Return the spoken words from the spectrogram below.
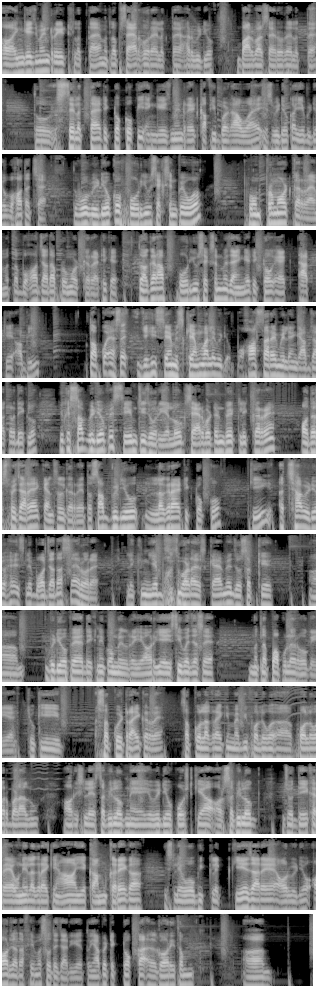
एंगेजमेंट रेट लगता है मतलब शेयर हो रहा है लगता है हर वीडियो बार बार शेयर हो रहा है लगता है तो इससे लगता है टिकटॉक को कि एंगेजमेंट रेट काफ़ी बढ़ा हुआ है, इस वीडियो का, ये वीडियो बहुत अच्छा है। तो वो वीडियो को फोर यू सेक्शन पे वो प्रमोट कर रहा है मतलब बहुत ज़्यादा प्रमोट कर रहा है, ठीक है? तो अगर आप फोर यू सेक्शन में जाएँगे टिकटॉक ऐप के अभी तो आपको ऐसे यही सेम स्कैम वाले वीडियो बहुत सारे मिलेंगे, आप जाकर देख लो, क्योंकि सब वीडियो पे सेम चीज़ हो रही है। लोग शेयर बटन पे क्लिक कर रहे हैं ऑर्डर्स पे जा रहे हैं कैंसिल कर रहे हैं। तो सब वीडियो लग रहा है टिकटॉक को कि अच्छा वीडियो है, इसलिए बहुत ज़्यादा शेयर हो रहा है। लेकिन ये बहुत बड़ा स्कैम है जो सबके वीडियो पे देखने को मिल रही है और ये इसी वजह से मतलब पॉपुलर हो गई है, क्योंकि सब कोई ट्राई कर रहे हैं। सबको लग रहा है कि मैं भी फॉलोवर फॉलोवर बढ़ा लूँ। और इसलिए सभी लोग ने ये वीडियो पोस्ट किया और सभी लोग जो देख रहे हैं, उन्हें लग रहा है कि हाँ ये काम करेगा। इसलिए वो भी क्लिक किए जा रहे हैं और वीडियो और ज़्यादा फ़ेमस होते जा रही है। तो यहाँ पे टिकटॉक का एल्गोरिथम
